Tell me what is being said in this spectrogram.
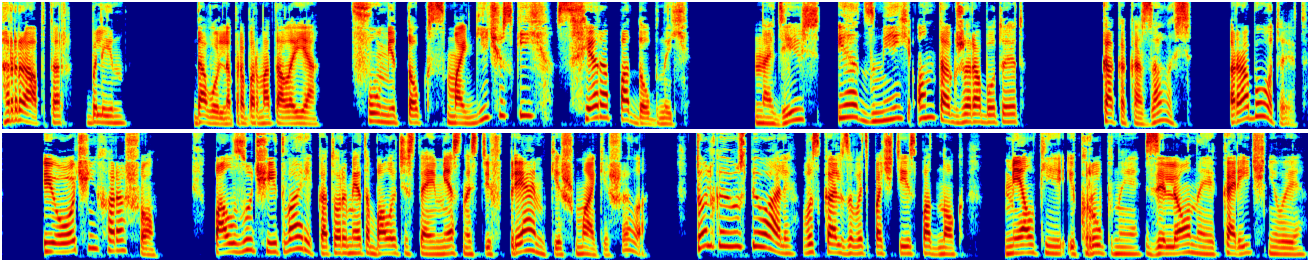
«Раптор, блин!» — довольно пробормотала я. «Фумитокс магический, сфера подобный. Надеюсь, и от змей он также работает. Как оказалось, работает. И очень хорошо. Ползучие твари, которыми эта болотистая местность и впрямь кишма кишела, только и успевали выскальзывать почти из-под ног. Мелкие и крупные, зеленые, коричневые,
